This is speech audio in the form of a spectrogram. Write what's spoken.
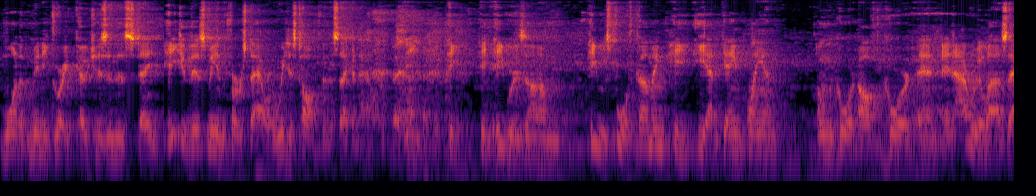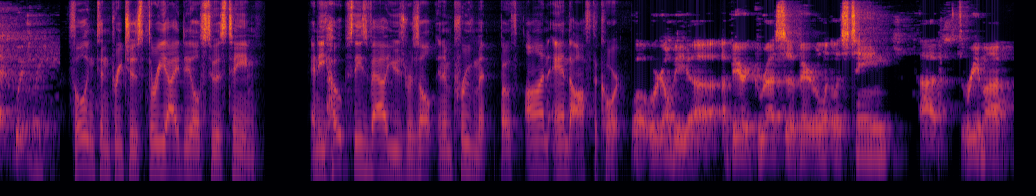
one of many great coaches in this state. He convinced me in the first hour. We just talked for the second hour, but he he, he, he was um, he was forthcoming. He he had a game plan on the court, off the court, and, and I realized that quickly. Fullington preaches three ideals to his team, and he hopes these values result in improvement both on and off the court. Well, we're going to be a, a very aggressive, very relentless team. Uh, three of my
